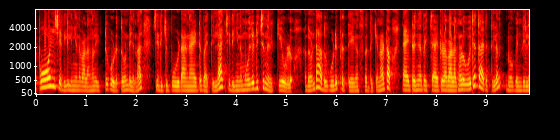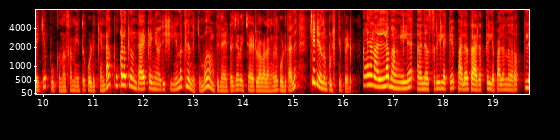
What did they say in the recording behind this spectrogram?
എപ്പോഴും ചെടിയിൽ ഇങ്ങനെ വളങ്ങൾ ഇട്ട് കൊടുത്തുകൊണ്ടിരുന്നാൽ ചെടിക്ക് പൂടാനായിട്ട് പറ്റില്ല ചെടി ഇങ്ങനെ മുരടിച്ച് നിൽക്കുകയുള്ളൂ അതുകൊണ്ട് അതുകൂടി പ്രത്യേകം ശ്രദ്ധിക്കണം കേട്ടോ. നൈട്രജൻ റിച്ച് ആയിട്ടുള്ള വളങ്ങൾ ഒരു തരത്തിലും ബോഗൻവില്ലേക്ക് പൂക്കുന്ന സമയത്ത് കൊടുക്കേണ്ട. പൂക്കളൊക്കെ ഉണ്ടായിക്കഴിഞ്ഞാൽ ഒരു ക്ഷീണത്തിൽ നിൽക്കുമ്പോൾ നമുക്ക് നൈട്രജൻ റിച്ച് ആയിട്ടുള്ള വളങ്ങൾ കൊടുത്താൽ ചെടിയൊന്ന് പുഷ്ടിപ്പെടും. അങ്ങനെ നല്ല ഭംഗിയിൽ നഴ്സറിയിലൊക്കെ പല തരത്തിൽ പല നിറത്തിൽ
